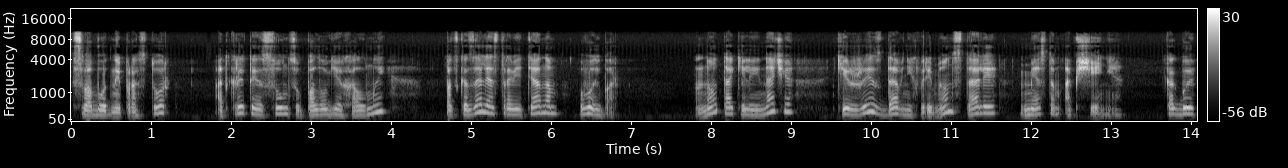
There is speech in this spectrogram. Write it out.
свободный простор, открытые солнцу пологие холмы подсказали островитянам выбор. Но так или иначе, кижи с давних времен стали местом общения, как бы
